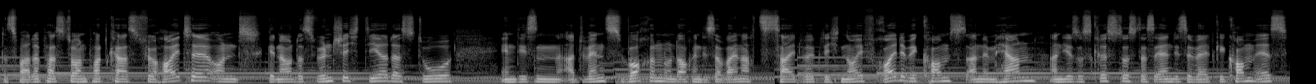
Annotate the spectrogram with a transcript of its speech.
Das war der Pastoren-Podcast für heute und genau das wünsche ich dir, dass du in diesen Adventswochen und auch in dieser Weihnachtszeit wirklich neu Freude bekommst an dem Herrn, an Jesus Christus, dass er in diese Welt gekommen ist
